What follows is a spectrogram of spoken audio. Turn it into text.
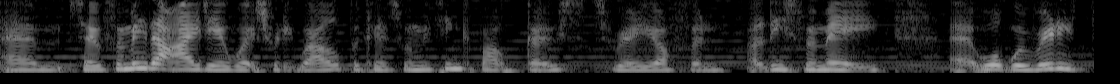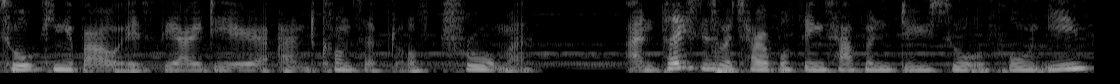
Um, so for me, that idea works really well because when we think about ghosts, really often, at least for me, uh, what we're really talking about is the idea and concept of trauma. And places where terrible things happen do sort of haunt you.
